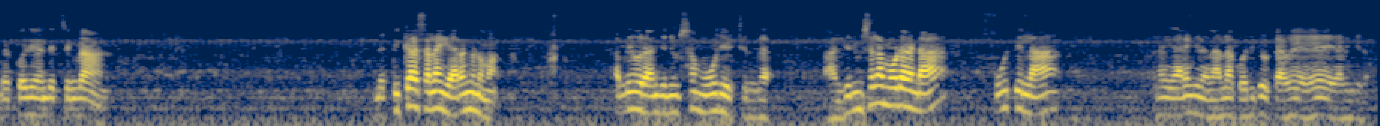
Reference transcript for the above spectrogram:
இந்த கொதி வந்துருச்சுங்களா? இந்த பிக்காஸ் எல்லாம் இறங்கணுமா? அப்படியே ஒரு அஞ்சு நிமிஷம் மூடி வச்சுருங்க. அஞ்சு நிமிஷம்லாம் மூட வேண்டாம். ஊற்றிடலாம் ஆனால் இறங்கிடும் நல்லா கொதிக்க விட்டாவே இறங்கிடும்.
